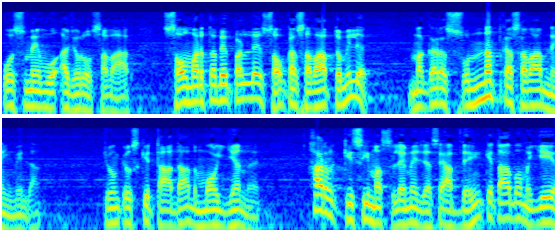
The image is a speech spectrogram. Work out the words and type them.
اس میں وہ اجر و ثواب۔ سو مرتبے پڑھ لے، سو کا ثواب تو ملے، مگر سنت کا ثواب نہیں ملا، کیونکہ اس کی تعداد معین ہے۔ ہر کسی مسئلے میں جیسے آپ دیکھیں کتابوں میں یہ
